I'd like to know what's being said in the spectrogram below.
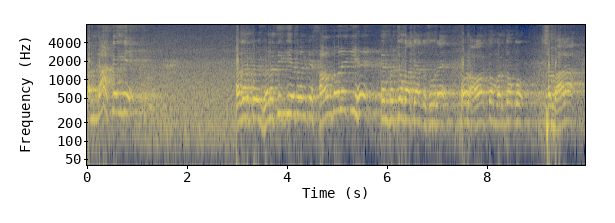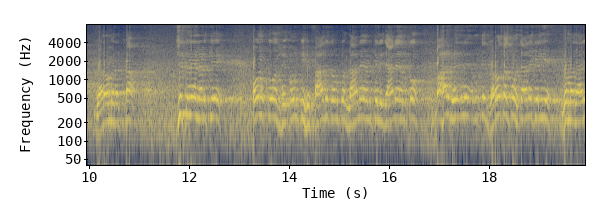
اللہ کے لیے۔ اگر کوئی غلطی کی ہے تو ان کے خامدوں نے کی ہے۔ ان بچوں کا کیا قصور ہے؟ اور عورتوں مردوں کو سنبھالا، گھروں میں رکھا۔ جتنے لڑکے ان کو ان کی حفاظت، ان کو لانے، ان کے لے جانے، ان کو باہر بھیجنے، ان کے گھروں تک پہنچانے کے لیے ذمہ داری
